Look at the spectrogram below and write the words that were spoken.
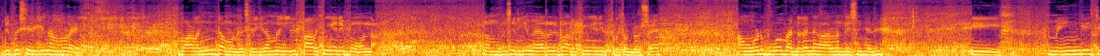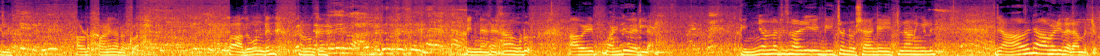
ഇതിപ്പോൾ ശരിക്കും നമ്മളെ പോണത് ശരിക്കും നമ്മൾ ഈ പാർക്കിംഗ് ഏരിയ പോകണ്ട നമുക്ക് ശരിക്കും വേറൊരു പാർക്കിംഗ് ഏരിയ ഇപ്പുറത്തുണ്ട്. പക്ഷേ അങ്ങോട്ട് പോകാൻ പറ്റാത്തതിന്റെ കാരണം എന്താ വെച്ച് കഴിഞ്ഞാൽ ഈ മെയിൻ ഗേറ്റ് ഇല്ലേ? അവിടെ പണി നടക്കുക. അപ്പോൾ അതുകൊണ്ട് നമുക്ക് പിന്നെ അങ്ങോട്ട് ആ വഴി വണ്ടി വരില്ല. പിന്നെയുള്ളൊരു വഴി ഗേറ്റ് ഉണ്ട് പക്ഷേ ആ ഗേറ്റിലാണെങ്കിൽ രാവിലെ ആ വഴി വരാൻ പറ്റും.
